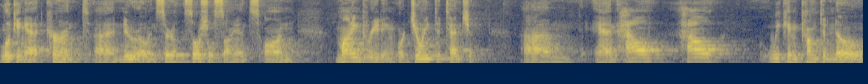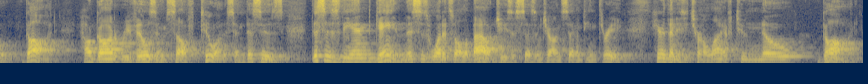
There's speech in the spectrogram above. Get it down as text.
looking at current uh, neuro and social science on mind reading or joint attention um, and how, how we can come to know God, how God reveals himself to us. And this is, this is the end game. This is what it's all about. Jesus says in John 17, 3, Here then is eternal life, to know God.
